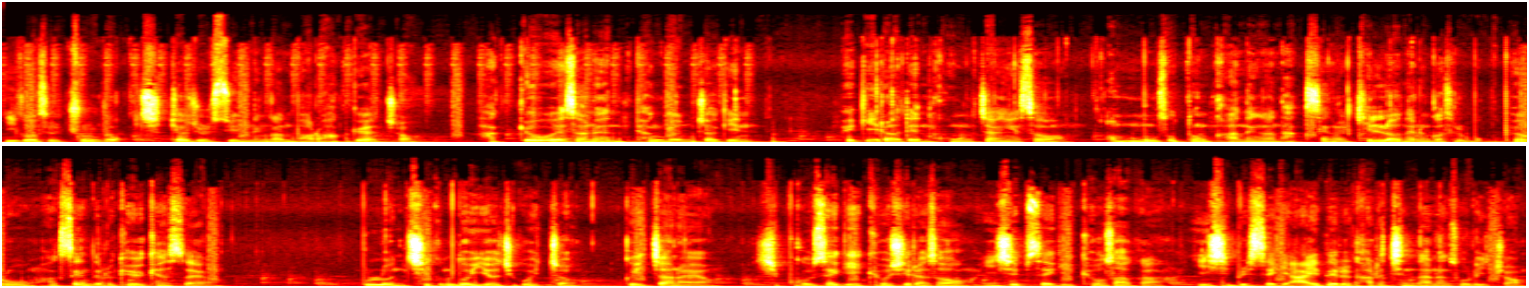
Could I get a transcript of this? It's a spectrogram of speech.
이것을 충족시켜줄 수 있는 건 바로 학교였죠. 학교에서는 평균적인 획일화된 공장에서 업무 소통 가능한 학생을 길러내는 것을 목표로 학생들을 교육했어요. 물론 지금도 이어지고 있죠. 그 있잖아요. 19세기 교실에서 20세기 교사가 21세기 아이들을 가르친다는 소리죠.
